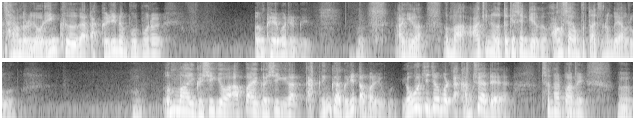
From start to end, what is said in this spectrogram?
사람들은 요 링크가 딱 걸리는 부분을 은폐해버리는 거예요. 아기가, 엄마, 아기는 어떻게 생겨? 황새가 묻다 주는 거야. 그러고. 엄마의 그 시기와 아빠의 그 시기가 딱 링크가 걸렸단 말이에요. 요 지점을 딱 감춰야 돼. 첫날 밤에, 어,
